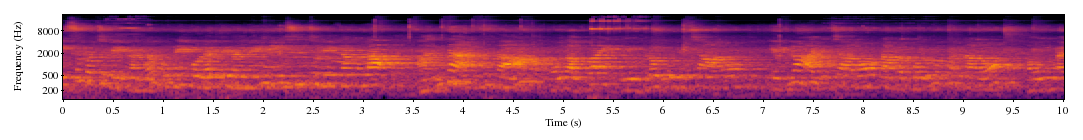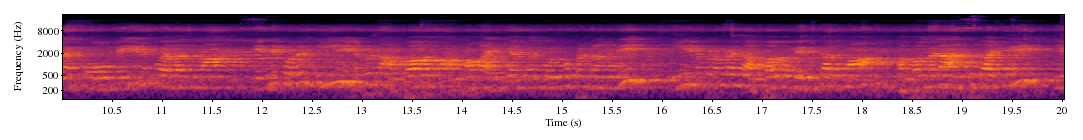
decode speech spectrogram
ஏசப்பா சொல்லியிருக்காங்க. உன்னை போல திறமை நேசின்னு சொல்லியிருக்காங்களா? அந்த அன்பு தான் உங்க அப்பா எவ்வளோ குடிச்சாலும் எவ்வளோ அடிச்சாலும் நம்மளை கொடுமை பண்ணாலும் அவங்க மேல கோவமே எனக்கு வராதுமா என்னை போல நீ என்ன பண்ண அப்பா அம்மாவை அடிக்காங்க கொடுமை பண்றாங்கன்னு நீ என்ன பண்ணக்கூடாது அப்பாவை வெறுக்காதமா அப்பா மேலே அன்பு காட்டி நீ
